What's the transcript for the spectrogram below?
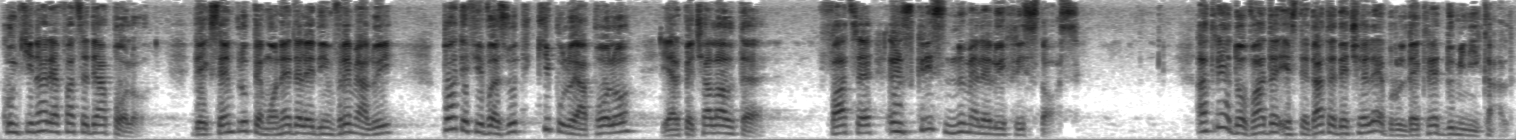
cu închinarea față de Apollo. De exemplu, pe monedele din vremea lui poate fi văzut chipul lui Apollo, iar pe cealaltă față înscris numele lui Hristos. A treia dovadă este dată de celebrul decret duminical.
